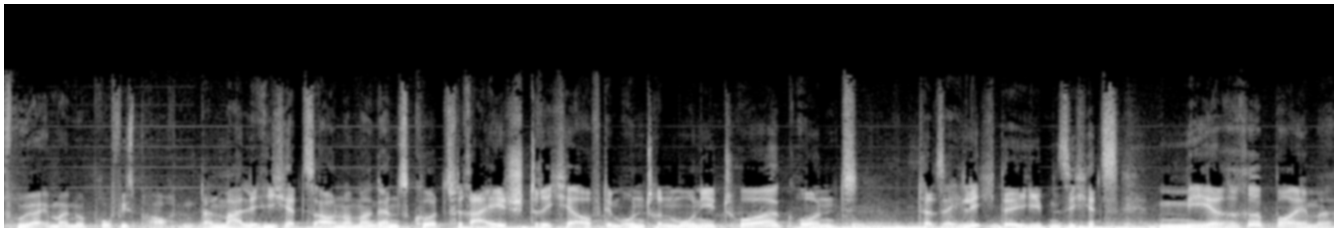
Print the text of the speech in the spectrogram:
früher immer nur Profis brauchten. Dann male ich jetzt auch noch mal ganz kurz drei Striche auf dem unteren Monitor und tatsächlich, da heben sich jetzt mehrere Bäume.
